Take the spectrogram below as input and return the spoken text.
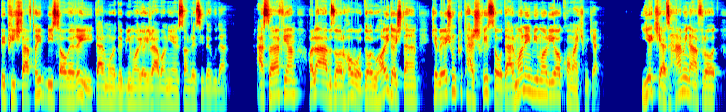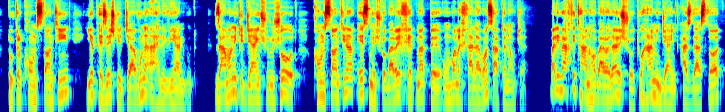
به پیشرفت های بی سابقه ای در مورد بیماری های روانی انسان رسیده بودن. از طرفی هم حالا ابزارها و داروهایی داشتن که بهشون تو تشخیص و درمان این بیماری ها کمک می‌کرد. یکی از همین افراد دکتر کنستانتین یه پزشک جوون اهل وین بود. زمانی که جنگ شروع شد کنستانتین هم اسمش رو برای خدمت به عنوان خلبان ثبت نام کرد. ولی وقتی تنها برادرش رو تو همین جنگ از دست داد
